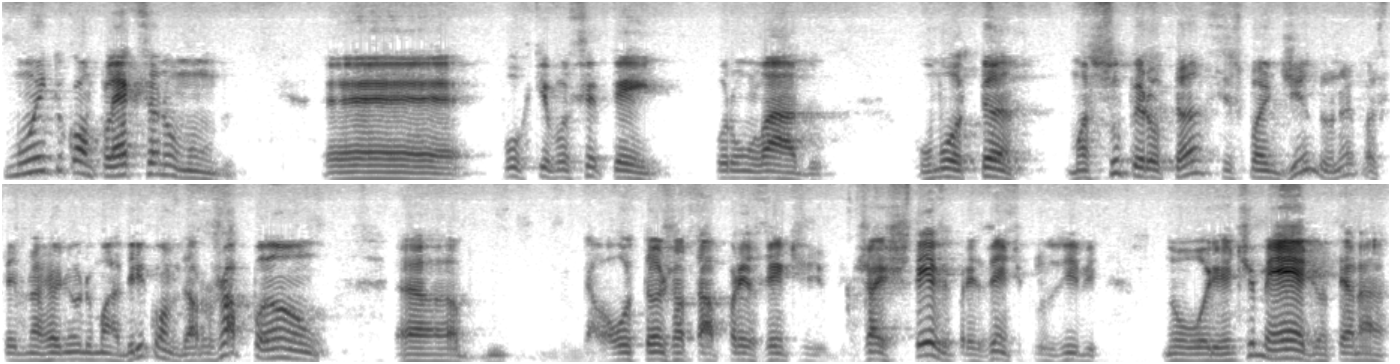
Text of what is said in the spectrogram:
muito complexa no mundo, é, porque você tem, por um lado, uma OTAN, uma super OTAN se expandindo, né? Você teve na reunião de Madrid, convidaram o Japão, é, a OTAN já está presente, já esteve presente, inclusive, no Oriente Médio, até na,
